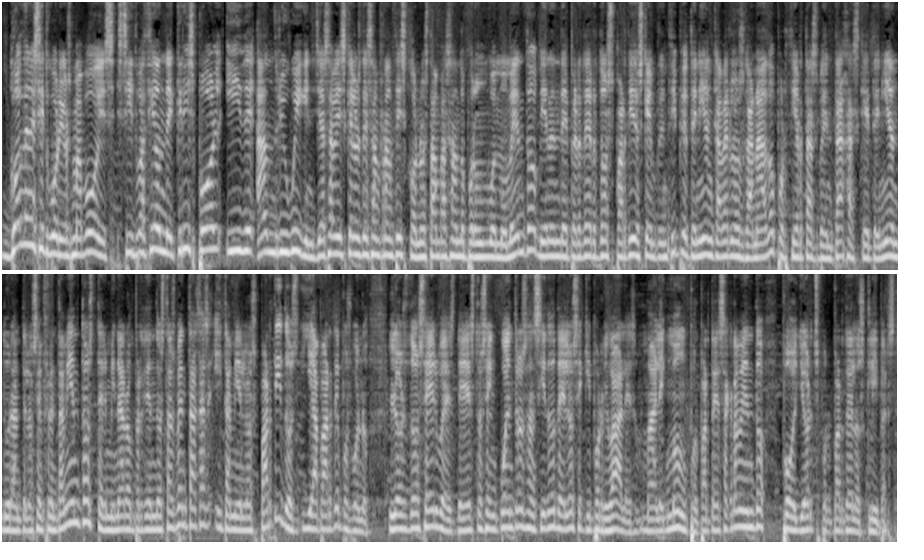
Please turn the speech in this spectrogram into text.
Golden State Warriors, my boys, situación de Chris Paul y de Andrew Wiggins. Ya sabéis que los de San Francisco no están pasando por un buen momento, vienen de perder dos partidos que en principio tenían que haberlos ganado por ciertas ventajas que tenían durante los enfrentamientos, terminaron perdiendo estas ventajas y también los partidos. Y aparte, pues bueno, los dos héroes de estos encuentros han sido de los equipos rivales, Malik Monk por parte de Sacramento, Paul George por parte de los Clippers.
